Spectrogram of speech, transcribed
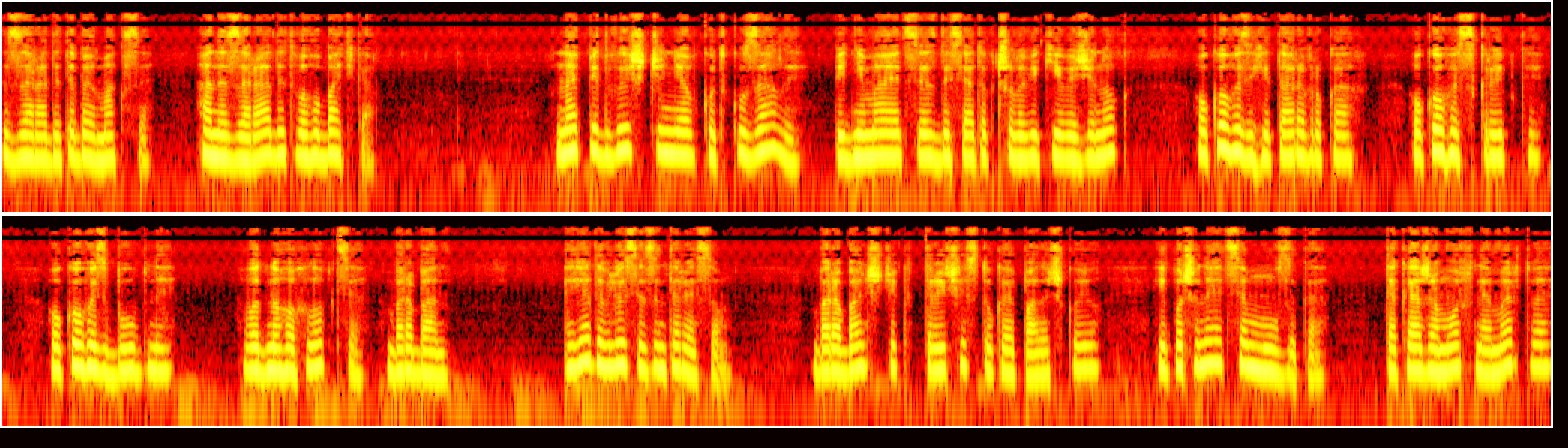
заради тебе, Максе, а не заради твого батька. На підвищення в кутку зали піднімається з десяток чоловіків і жінок У когось гітара в руках, у когось скрипки, у когось бубни, в одного хлопця барабан. Я дивлюся з інтересом. Барабанщик тричі стукає паличкою, і починається музика, така ж аморфна і мертва,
